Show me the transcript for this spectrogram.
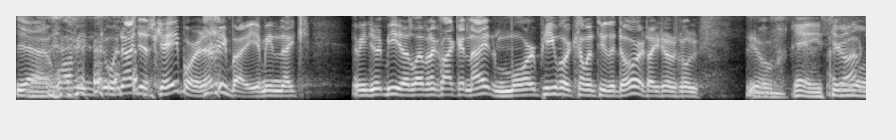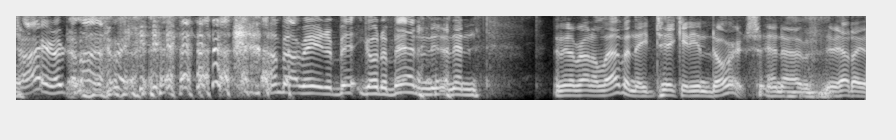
yeah. Well, I mean, well, not just skateboard, everybody. I mean, like, I mean, it'd be eleven o'clock at night, and more people are coming through the doors. Like, I was going, you know. yeah, you see I the go, I'm little, tired. I'm, I'm, not, I'm about ready to be, go to bed, and, and then and then around eleven they take it indoors, and uh, they had an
